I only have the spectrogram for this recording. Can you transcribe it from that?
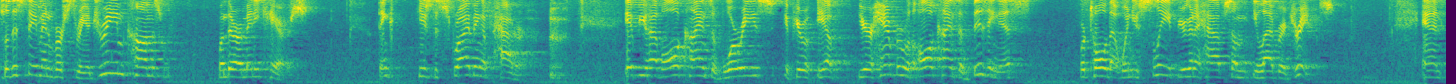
So, this statement in verse 3 a dream comes when there are many cares. I think he's describing a pattern. if you have all kinds of worries, if you're, you have, you're hampered with all kinds of busyness, we're told that when you sleep, you're going to have some elaborate dreams. And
